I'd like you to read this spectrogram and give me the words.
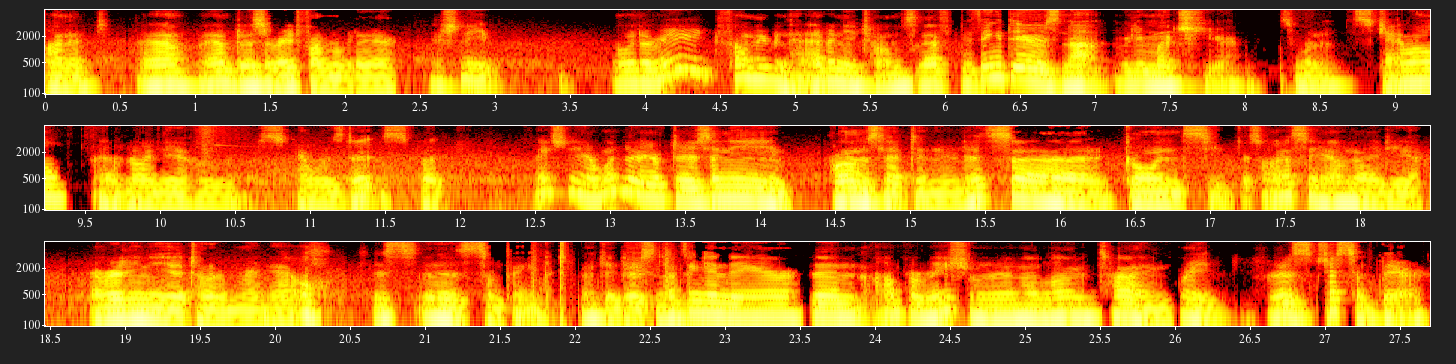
on it. Well, there's a raid farm over there. Actually, would a raid farm even have any tomes left? I think there is not really much here. Someone Scamwell? I have no idea who Scamwell is this, but actually I wonder if there's any totems left in here. Let's uh go and see, because honestly I have no idea. I really need a totem right now. This is something. Okay, there's nothing in there. Been operational in a long time. Wait, there's chest up there.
